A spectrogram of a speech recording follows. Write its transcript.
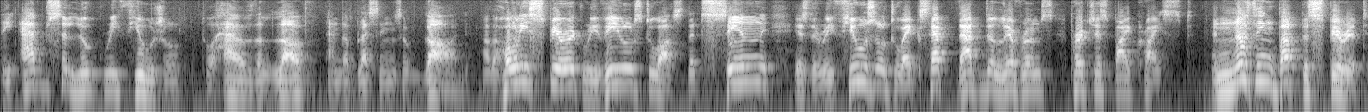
the absolute refusal to have the love and the blessings of God. Now, the Holy Spirit reveals to us that sin is the refusal to accept that deliverance purchased by Christ. And nothing but the Spirit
